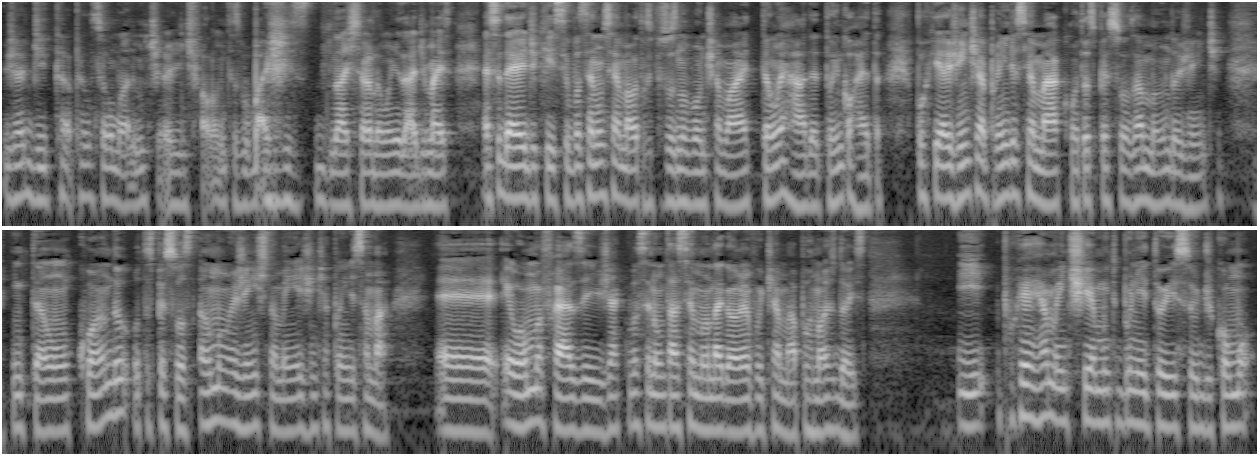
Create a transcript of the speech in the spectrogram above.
já dita pelo ser humano. Mentira, a gente fala muitas bobagens na história da humanidade, mas essa ideia de que se você não se amar, outras pessoas não vão te amar é tão errada, é tão incorreta. Porque a gente aprende a se amar com outras pessoas amando a gente. Então, quando outras pessoas amam a gente também, a gente aprende a se amar. É, eu amo a frase, já que você não tá se amando agora, eu vou te amar por nós dois. E porque realmente é muito bonito isso de como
